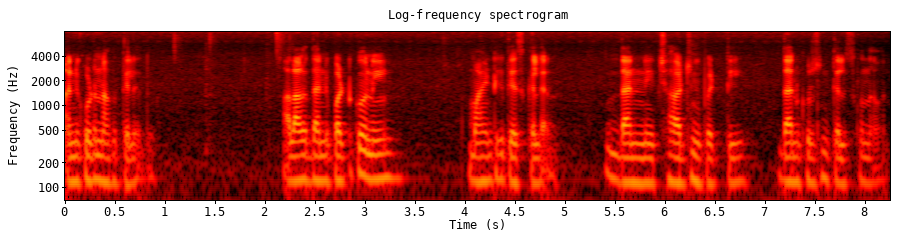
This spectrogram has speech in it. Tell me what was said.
అని కూడా నాకు తెలియదు. అలాగ దాన్ని పట్టుకొని మా ఇంటికి తీసుకెళ్ళాను. దాన్ని ఛార్జింగ్ పెట్టి దాని గురించి తెలుసుకుందామని.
